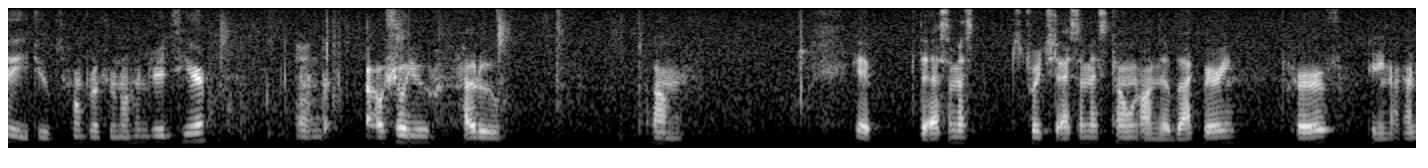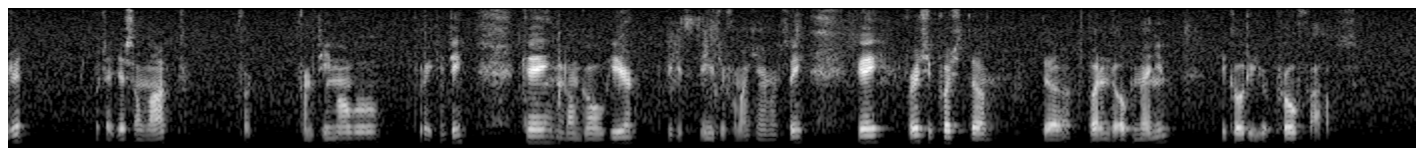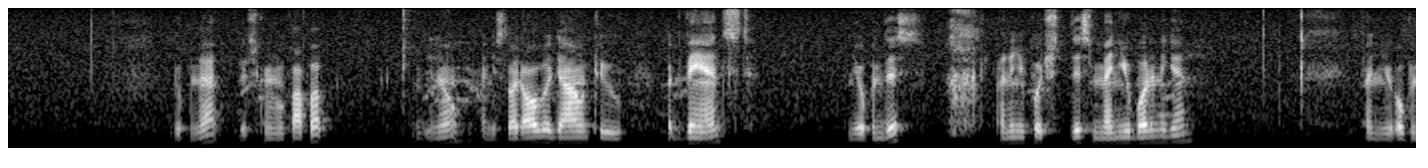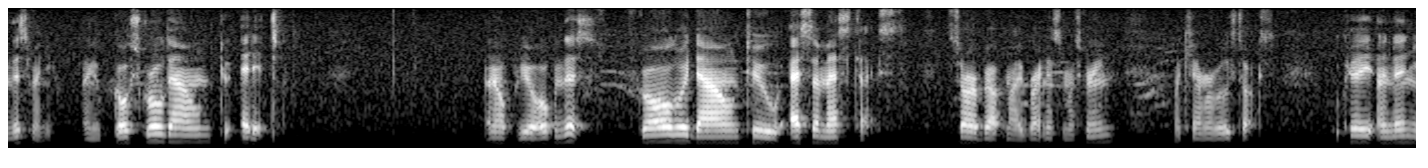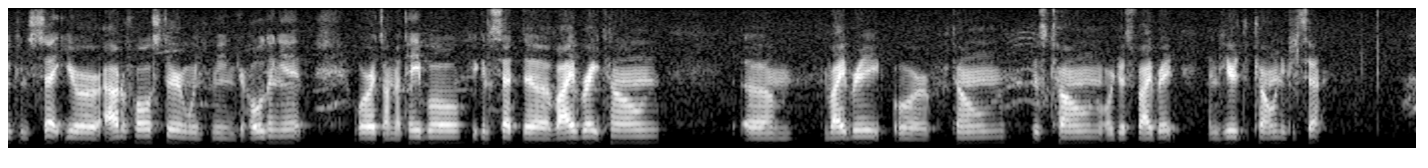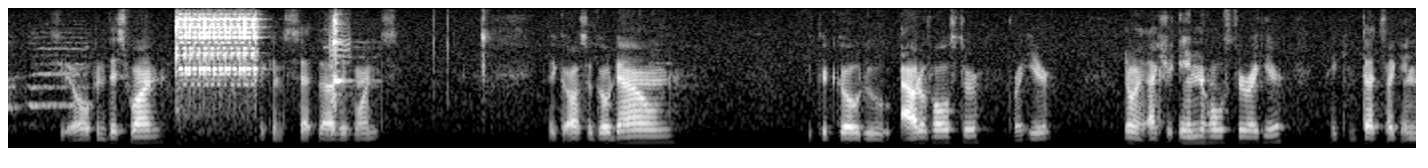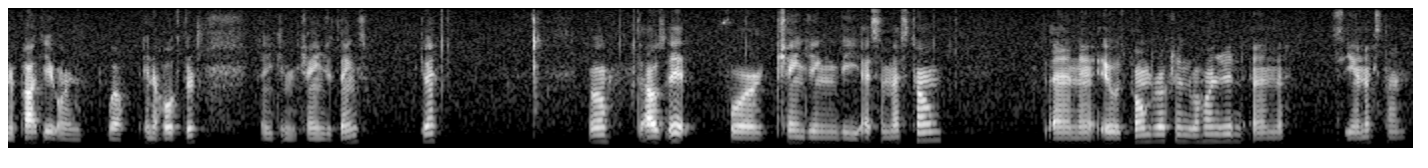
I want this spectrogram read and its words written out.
Hey YouTube, it's Pump Production 100s here, and I'll show you how to um, get the SMS, switch to SMS tone on the BlackBerry Curve 8900, which I just unlocked for, from T-Mobile to AT&T. Okay, I'm gonna go here because it's easier for my camera see. Okay, first you push the, the button to open menu, you go to your profiles you open that, this screen will pop up, you know, and you slide all the way down to advanced, you open this, and then you push this menu button again, and you open this menu, and you go scroll down to edit, and hope you open this, scroll all the way down to SMS text, sorry about my brightness on my screen, my camera really sucks. Okay, and then you can set your out of holster, which means you're holding it, or it's on the table. You can set the vibrate tone, um, vibrate or tone, just tone or just vibrate. And here's the tone you can set. So you open this one. You can set the other ones. You can also go down. You could go to out of holster right here. No, actually in holster right here. Can, that's like in your pocket or in, well, in a holster. And you can change the things. Okay. Well, that was it for changing the SMS tone. And uh, it was Poem Production 100, and uh, see you next time.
